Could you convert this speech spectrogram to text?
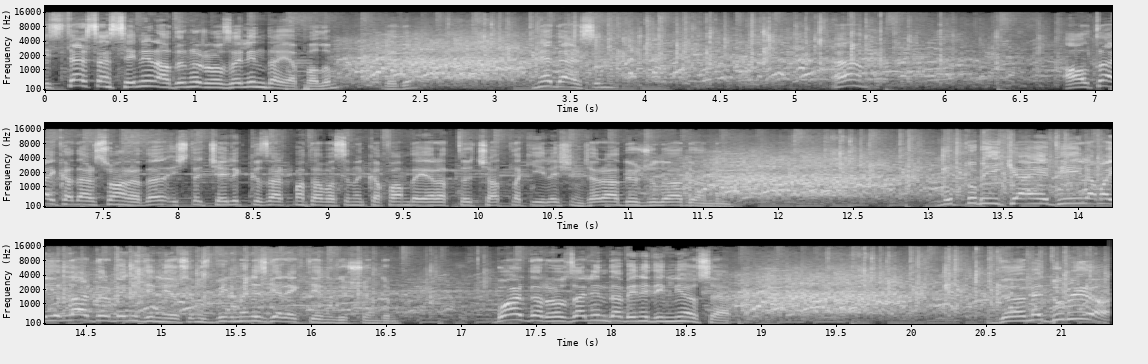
İstersen senin adını Rosalinda yapalım dedim. Ne dersin? Ha? 6 ay kadar sonra da işte çelik kızartma tavasının kafamda yarattığı çatlak iyileşince radyoculuğa döndüm. Mutlu bir hikaye değil ama yıllardır beni dinliyorsunuz. Bilmeniz gerektiğini düşündüm. Bu arada Rosalinda beni dinliyorsa... Dövme duruyor.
